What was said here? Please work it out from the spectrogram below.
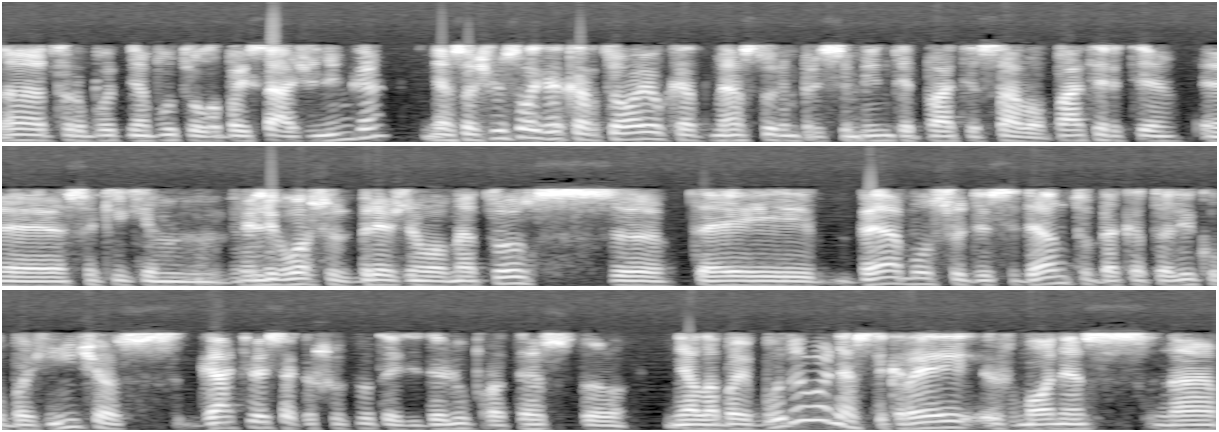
na, turbūt nebūtų labai sąžininga, nes aš visą laiką kartoju, kad mes turim prisiminti patį savo patirtį, e, sakykime, vėlyvosius Brežnevo metus, e, tai be mūsų disidentų, be katalikų bažnyčios gatvėse kažkokių tai didelių protestų nelabai būdavo, nes tikrai žmonės, na,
